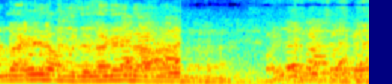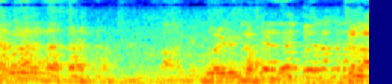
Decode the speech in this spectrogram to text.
लगा ही था मुझे लगा ही था लगा ही था चला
